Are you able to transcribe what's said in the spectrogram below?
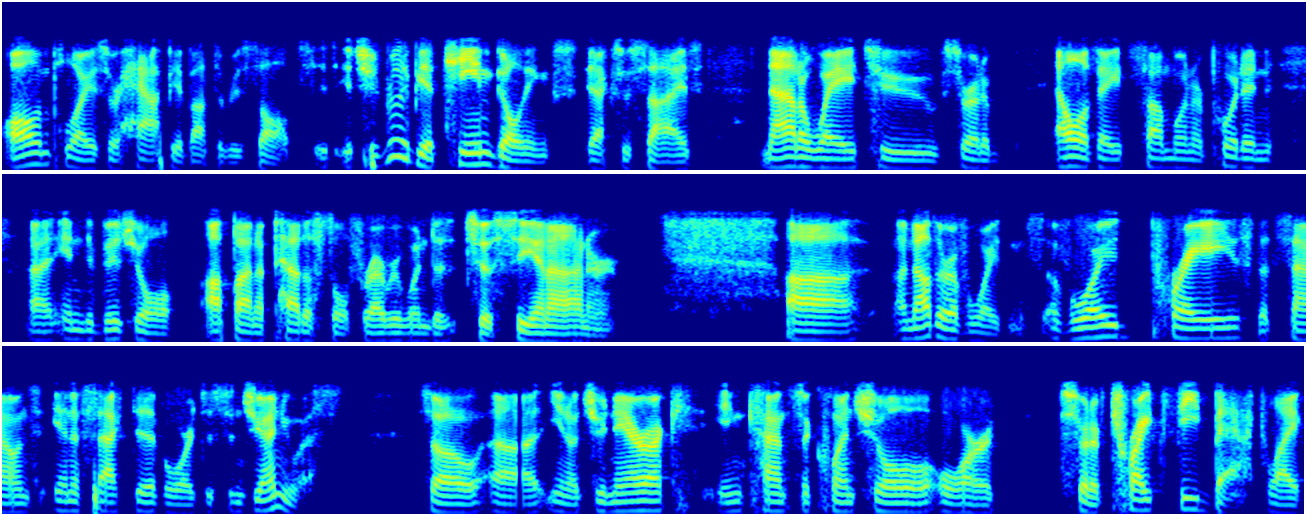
all employees are happy about the results. It, it should really be a team building exercise, not a way to sort of elevate someone or put an individual up on a pedestal for everyone to, to see and honor. Uh, another avoidance avoid praise that sounds ineffective or disingenuous. So, uh, you know, generic, inconsequential, or sort of trite feedback like,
